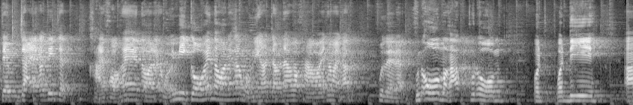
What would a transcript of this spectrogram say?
เต็มใจครับที่จะ ขายของให้แน่นอนนะครับผมไม่มีโกงให้นอนนะครับผมนี่ครับจำหน้าว่าค้าไว้ทำไมครับ คุณอะไรนะคุณโอมอะครับ คุณโอมวันวันดีอ่า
